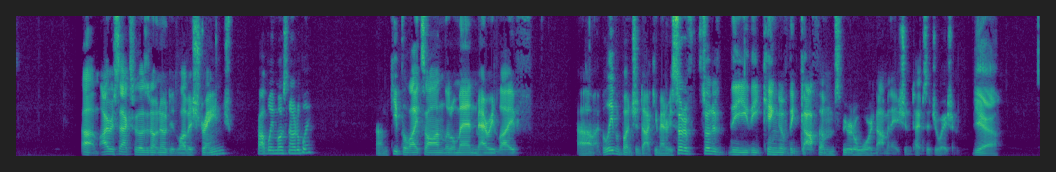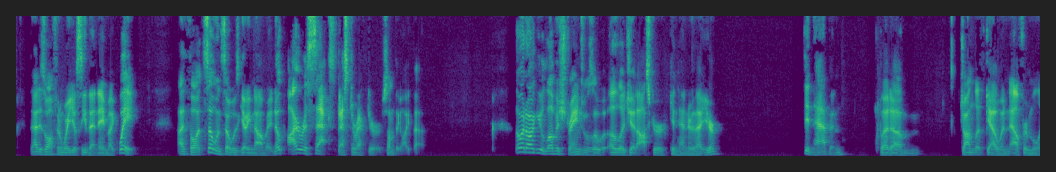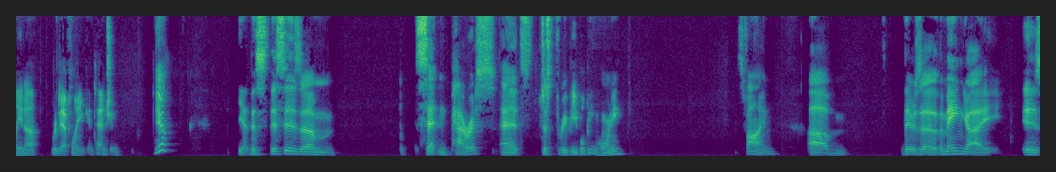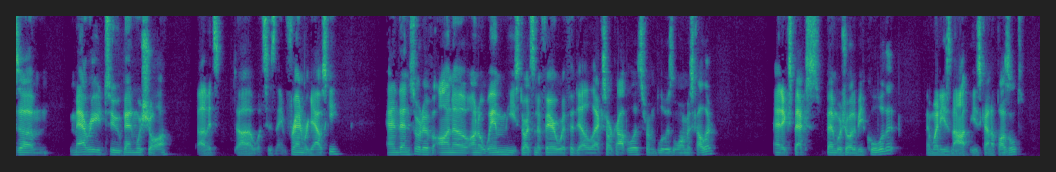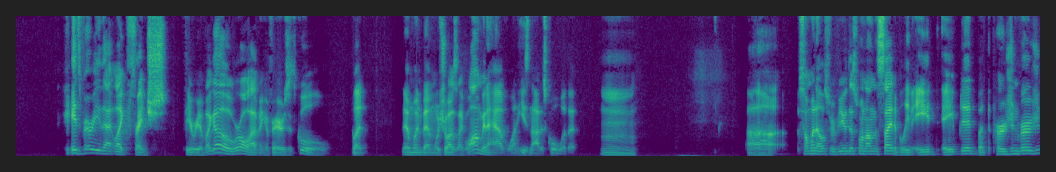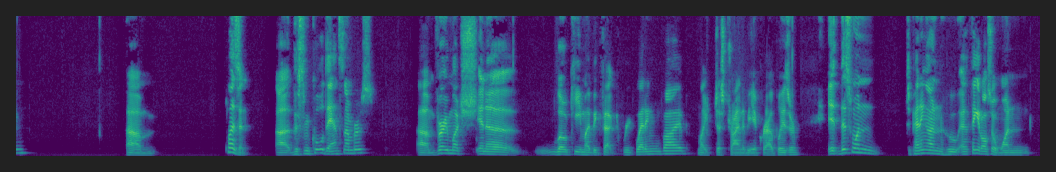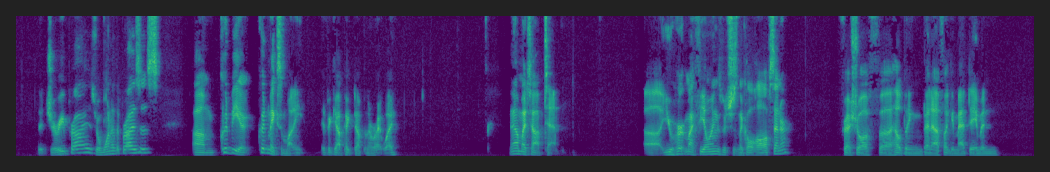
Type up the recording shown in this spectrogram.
Um, Ira Sachs, for those who don't know, did Love Is Strange, probably most notably. Um, Keep the Lights On, Little Men, Married Life. Uh, I believe a bunch of documentaries, sort of, sort of the the king of the Gotham Spirit Award nomination type situation. Yeah. That is often where you'll see that name, like, wait, I thought so and so was getting nominated. Nope, Ira Sachs, Best Director, or something like that. Though I'd argue Love is Strange was a, a legit Oscar contender that year. Didn't happen, but um, John Lithgow and Alfred Molina were definitely in contention. Yeah. Yeah, this this is um, set in Paris, and it's just three people being horny. It's fine. Um, there's a the main guy is um, married to Ben Whishaw. Um, it's uh, what's his name, Franz Rogowski, and then sort of on a on a whim, he starts an affair with Adele Exarchopoulos from Blue Is the Warmest Color, and expects Ben Whishaw to be cool with it. And when he's not, he's kind of puzzled. It's very that like French theory of like, oh, we're all having affairs, it's cool. But then when Ben Whishaw is like, well, I'm gonna have one, he's not as cool with it. Mm. Uh, someone else reviewed this one on the site. I believe Abe, Abe did, but the Persian version. Um, pleasant. Uh, there's some cool dance numbers. Um, very much in a low key, my big fat Greek wedding vibe, like just trying to be a crowd pleaser. It this one, depending on who, I think it also won the jury prize or one of the prizes. Um, could be a could make some money if it got picked up in the right way. Now my top ten. Uh, you Hurt My Feelings, which is Nicole Holofcener, fresh off uh, helping Ben Affleck and Matt Damon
